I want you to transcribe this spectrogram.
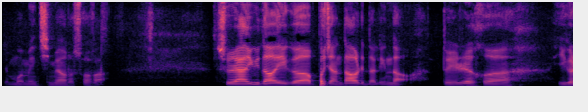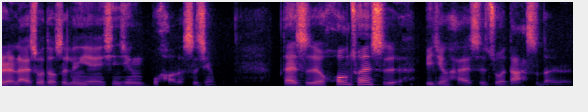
就莫名其妙的说法。虽然遇到一个不讲道理的领导，对任何一个人来说都是令人心情不好的事情。但是荒川石毕竟还是做大事的人，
